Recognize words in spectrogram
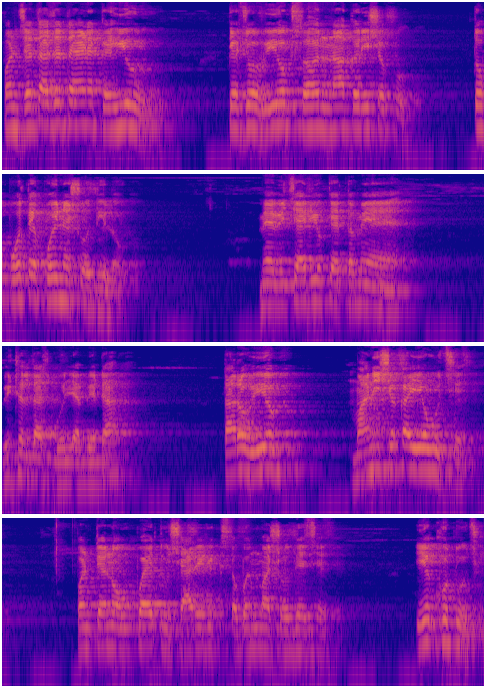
પણ જતાં જતાં એણે કહ્યું કે જો વિયોગ સહન ના કરી શકું, તો પોતે કોઈને શોધી લઉં? મેં વિચાર્યું કે તમે વિઠ્ઠલદાસ બોલ્યા, બેટા, તારો વિયોગ માની શકાય એવું છે, પણ તેનો ઉપાય તું શારીરિક સંબંધમાં શોધે છે. એ ખોટું છે.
